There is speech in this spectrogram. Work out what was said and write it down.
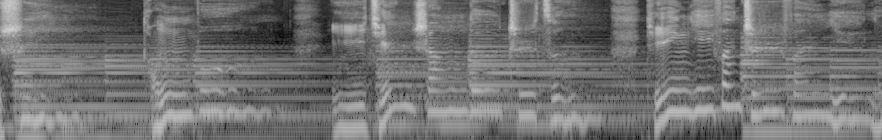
与谁同播一肩上的职责？听一番枝繁叶落，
